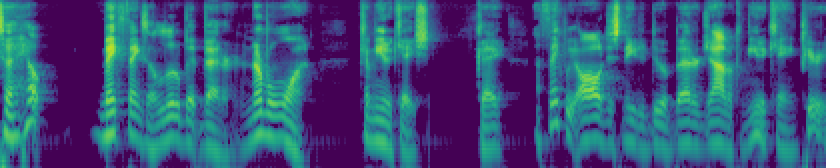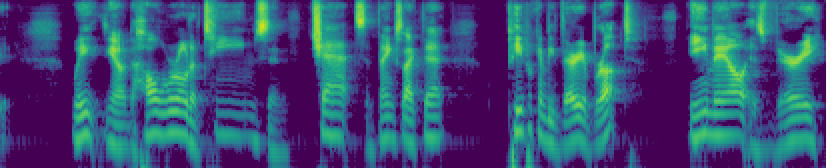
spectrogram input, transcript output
to help make things a little bit better. Number one, communication. Okay. I think we all just need to do a better job of communicating, period. We, you know, the whole world of teams and chats and things like that, people can be very abrupt. Email is very,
